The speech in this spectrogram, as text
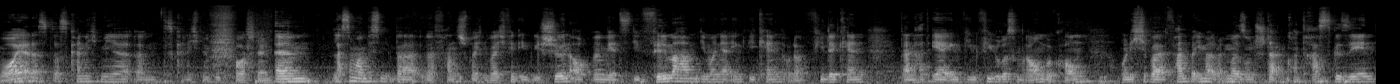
Boah, ja, das, das, kann ich mir, ähm, das kann ich mir gut vorstellen. Ähm, lass uns mal ein bisschen über, über Franz sprechen, weil ich finde irgendwie schön, auch wenn wir jetzt die Filme haben, die man ja irgendwie kennt oder viele kennen, dann hat er irgendwie einen viel größeren Raum bekommen. Und ich fand bei ihm halt immer so einen starken Kontrast gesehen.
